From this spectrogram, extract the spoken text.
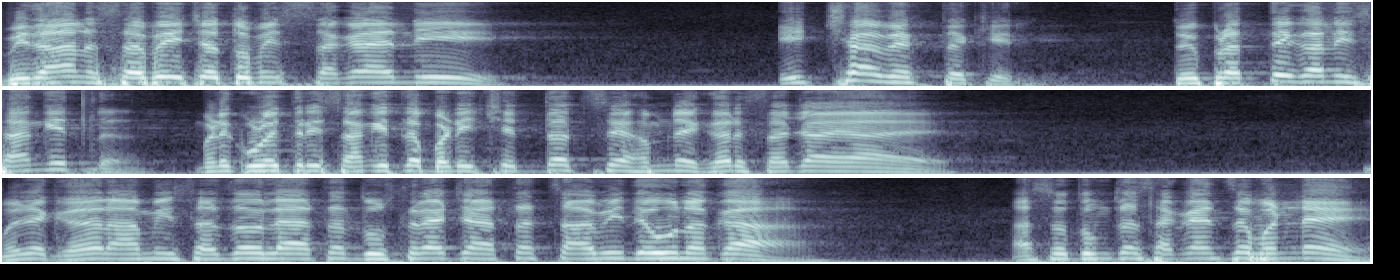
विधानसभेच्या तुम्ही सगळ्यांनी इच्छा व्यक्त केली. तुम्ही प्रत्येकाने सांगितलं. म्हणजे कुणीतरी सांगितलं बडी शिद्दत से हमने घर सजाया आहे म्हणजे घर आम्ही सजवलं आता दुसऱ्याच्या हातात चावी देऊ नका. असं तुमचं सगळ्यांचं म्हणणं आहे.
